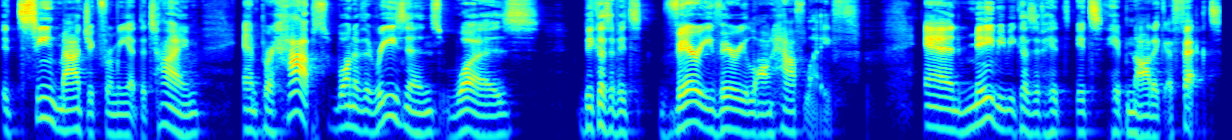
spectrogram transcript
it seemed magic for me at the time, And perhaps one of the reasons was because of its very, very long half life, and maybe because of its, its hypnotic effect.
